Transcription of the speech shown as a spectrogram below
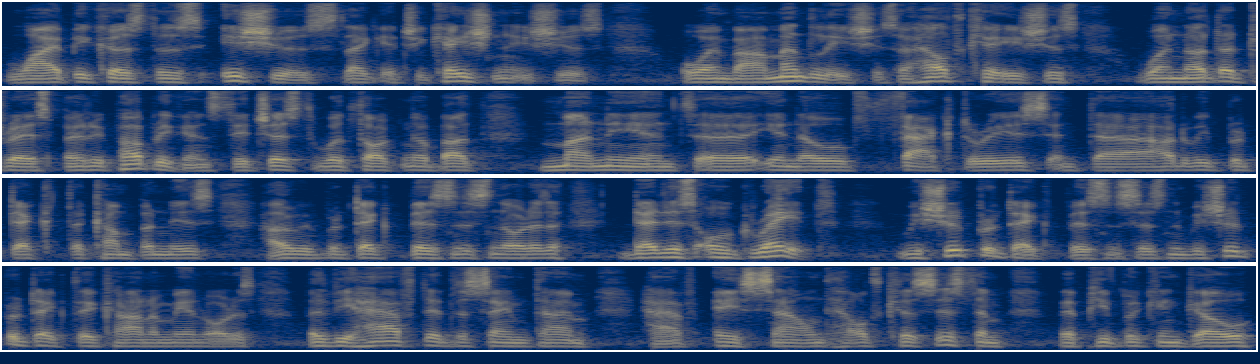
Why? Because those issues, like education issues or environmental issues or healthcare issues, were not addressed by Republicans. They just were talking about money and uh, you know factories and uh, how do we protect the companies, how do we protect business and all that. That is all great. We should protect businesses and we should protect the economy and all this, but we have to at the same time have a sound healthcare system where people can go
